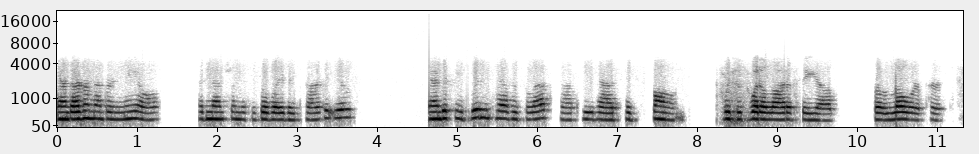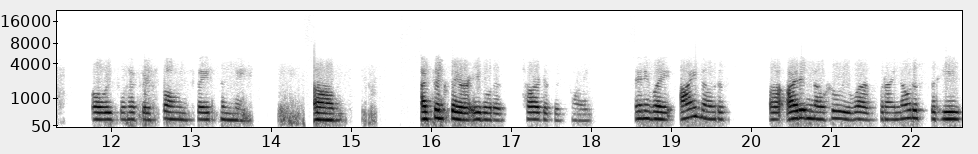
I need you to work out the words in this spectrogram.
And I remember Neil had mentioned this is the way they target you. And if he didn't have his laptop, he had his phone, which is what a lot of the uh, the lower perks always will have their phone facing me. Um, I think they are able to target this way. Anyway, I noticed. Uh, I didn't know who he was, but I noticed that he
